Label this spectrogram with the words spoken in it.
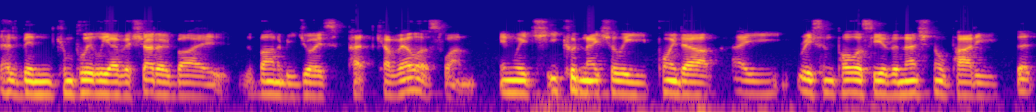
has been completely overshadowed by the Barnaby Joyce Pat Karvelas one, in which he couldn't actually point out a recent policy of the National Party that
